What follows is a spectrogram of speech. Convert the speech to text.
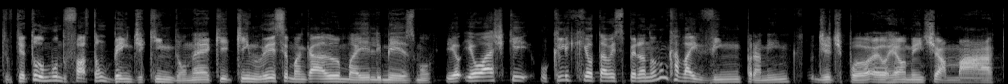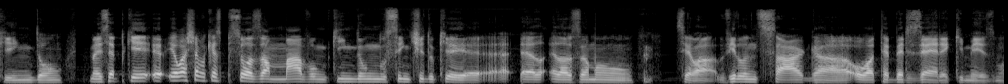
Porque todo mundo fala tão bem de Kingdom, né? Que quem lê esse mangá ama ele mesmo. Eu, eu acho que o clique que eu tava esperando nunca vai vir pra mim. De tipo, eu realmente amar Kingdom. Mas é porque eu, eu achava que as pessoas amavam Kingdom no sentido que eh, el- elas amam sei lá, Villain Saga ou até Berserk mesmo.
